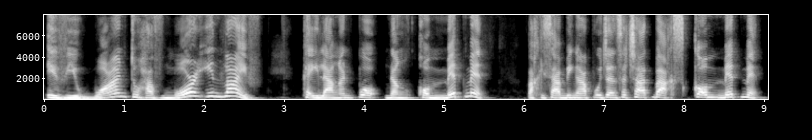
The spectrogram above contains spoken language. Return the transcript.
If you want to have more in life, kailangan po ng commitment. Pakisabi nga po dyan sa chat box, commitment.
